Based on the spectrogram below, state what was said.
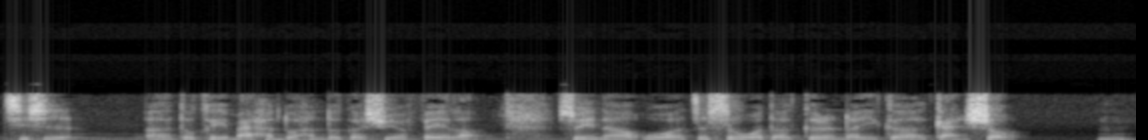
其实。呃，都可以买很多很多个学费了，所以呢，我这是我的个人的一个感受，嗯，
